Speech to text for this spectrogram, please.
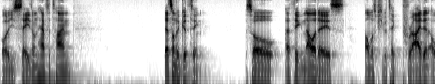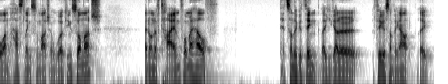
or you say you don't have the time, that's not a good thing. So I think nowadays, almost people take pride in, oh, I'm hustling so much, I'm working so much, I don't have time for my health. That's not a good thing. Like, you gotta figure something out. Like,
